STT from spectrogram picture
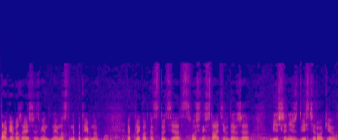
Так я вважаю, що змін до неї вносити не потрібно. Як приклад, Конституція Сполучених Штатів, де вже більше ніж 200 років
